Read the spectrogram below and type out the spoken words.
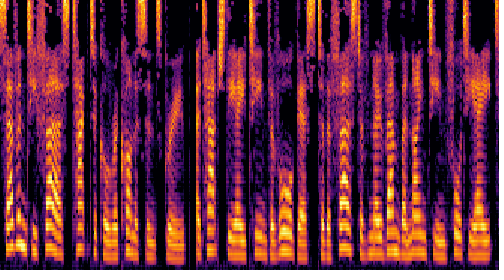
71st Tactical Reconnaissance Group, attached 18 August to 1 November 1948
